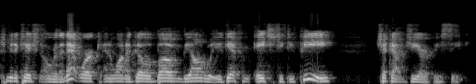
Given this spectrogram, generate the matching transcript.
communication over the network and want to go above and beyond what you get from HTTP, check out gRPC.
